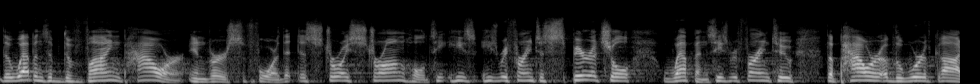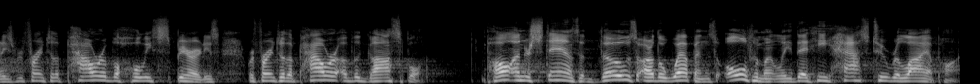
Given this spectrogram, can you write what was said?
the weapons of divine power in verse 4 that destroy strongholds. He, he's, he's referring to spiritual weapons. He's referring to the power of the Word of God. He's referring to the power of the Holy Spirit. He's referring to the power of the gospel. Paul understands that those are the weapons ultimately that he has to rely upon.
